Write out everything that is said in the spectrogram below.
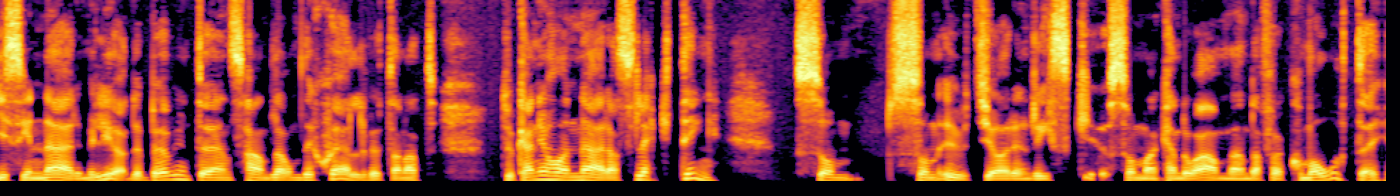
i sin närmiljö. Det behöver inte ens handla om dig själv utan att du kan ju ha en nära släkting som, som utgör en risk som man kan då använda för att komma åt dig,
